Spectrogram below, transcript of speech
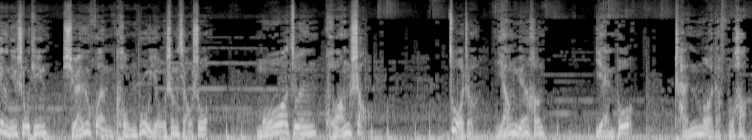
迎您收听玄幻恐怖有声小说《魔尊狂少》，作者杨元亨，演播沉默的符号。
